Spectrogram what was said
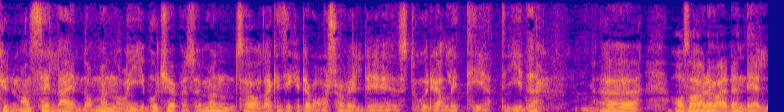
kunne man selge eiendommen og gi bort kjøpesummen. Så det er ikke sikkert det var så veldig stor realitet i det. Uh, og så har det vært en del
